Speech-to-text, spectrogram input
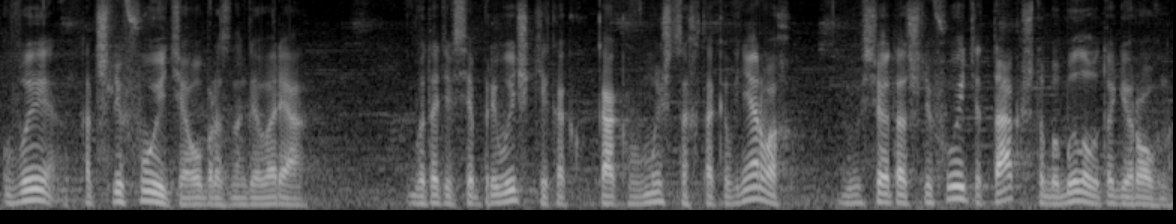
вы отшлифуете, образно говоря, вот эти все привычки, как, как в мышцах, так и в нервах, вы все это отшлифуете так, чтобы было в итоге ровно.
